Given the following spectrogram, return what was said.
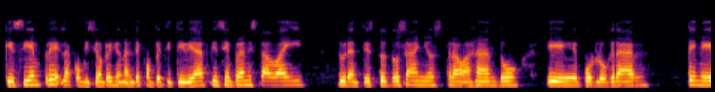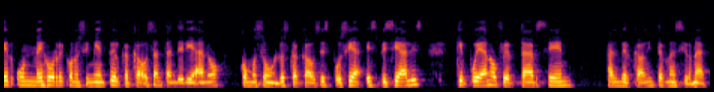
que siempre, la Comisión Regional de Competitividad, que siempre han estado ahí durante estos dos años trabajando eh, por lograr tener un mejor reconocimiento del cacao santanderiano, como son los cacaos especiales, que puedan ofertarse al mercado internacional.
